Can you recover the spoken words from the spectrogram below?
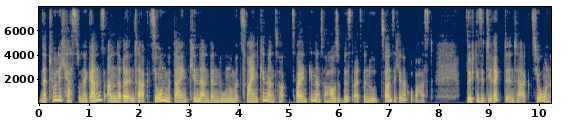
Natürlich hast du eine ganz andere Interaktion mit deinen Kindern, wenn du nur mit zwei Kindern zu, zwei Kindern zu Hause bist, als wenn du 20 in der Gruppe hast durch diese direkte Interaktion,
